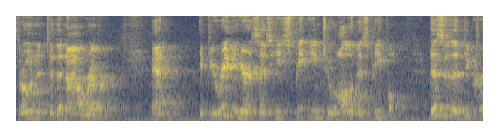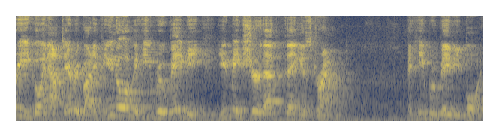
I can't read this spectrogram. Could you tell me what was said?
thrown into the Nile River. And if you read it here, it says he's speaking to all of his people. This is a decree going out to everybody. If you know of a Hebrew baby, you make sure that thing is drowned. A Hebrew baby boy.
